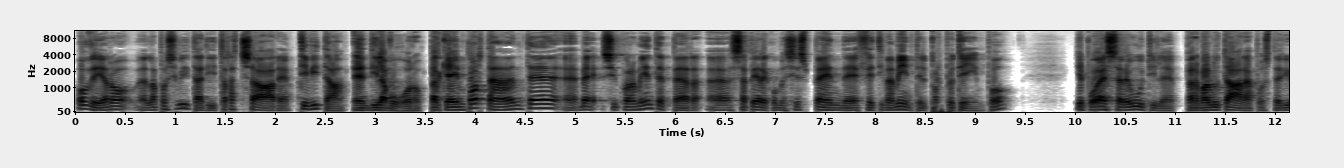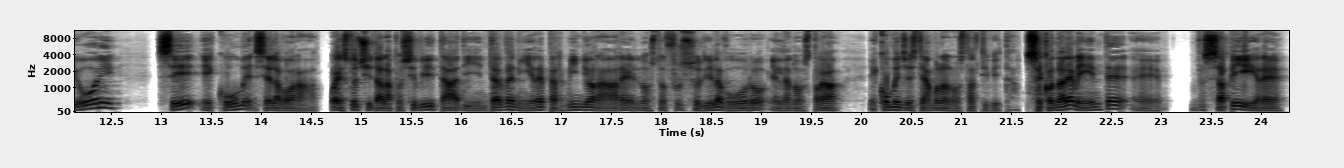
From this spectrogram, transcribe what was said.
ovvero eh, la possibilità di tracciare attività eh, di lavoro, perché è importante, eh, beh, sicuramente per eh, sapere come si spende effettivamente il proprio tempo, che può essere utile per valutare a posteriori se e come si è lavorato. Questo ci dà la possibilità di intervenire per migliorare il nostro flusso di lavoro e la nostra e come gestiamo la nostra attività. Secondariamente, eh, sapere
